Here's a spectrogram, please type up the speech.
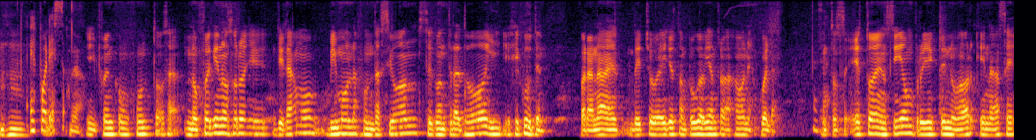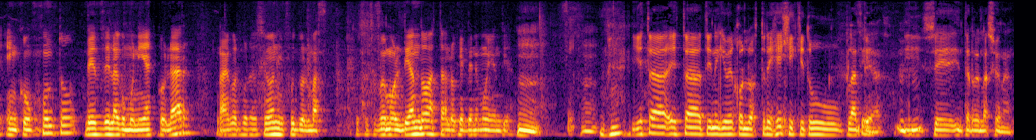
Ujú. Es por eso. Ya. Y fue en conjunto, o sea, no fue que nosotros lleg- llegamos, vimos la fundación, se contrató y ejecuten. Para nada, de hecho ellos tampoco habían trabajado en escuelas. Exacto. Entonces, esto en sí es un proyecto innovador que nace en conjunto desde la comunidad escolar, la corporación y Fútbol Más. Entonces se fue moldeando hasta lo que tenemos hoy en día. Mm, Sí. mm. Y esta, esta tiene que ver con los tres ejes que tú planteas y se interrelacionan.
